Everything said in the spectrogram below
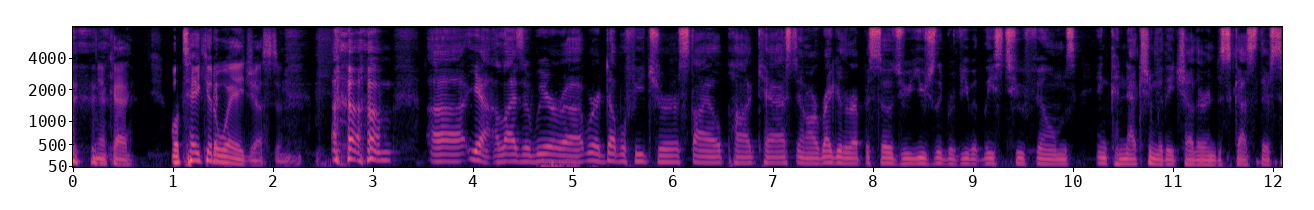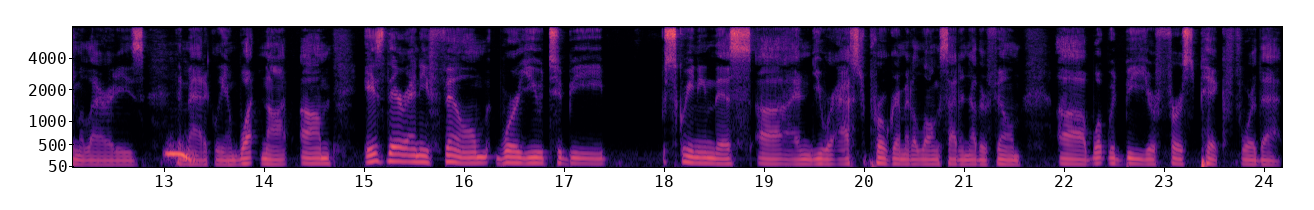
okay. Well, take it away, Justin. um, uh, yeah, Aliza, we're uh, we're a double feature style podcast. In our regular episodes, we usually review at least two films in connection with each other and discuss their similarities thematically and whatnot. Um, is there any film were you to be screening this uh, and you were asked to program it alongside another film? Uh, what would be your first pick for that?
